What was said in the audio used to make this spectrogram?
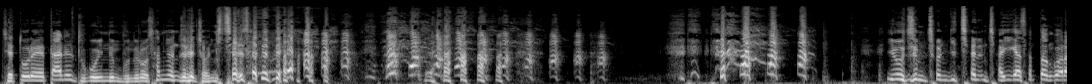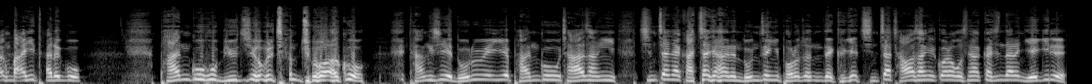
제 또래의 딸을 두고 있는 분으로 3년 전에 전기차를 샀는데 요즘 전기차는 자기가 샀던 거랑 많이 다르고 반고호 museum을 참 좋아하고 당시에 노르웨이의 반고호 자화상이 진짜냐 가짜냐 하는 논쟁이 벌어졌는데 그게 진짜 자화상일 거라고 생각하신다는 얘기를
